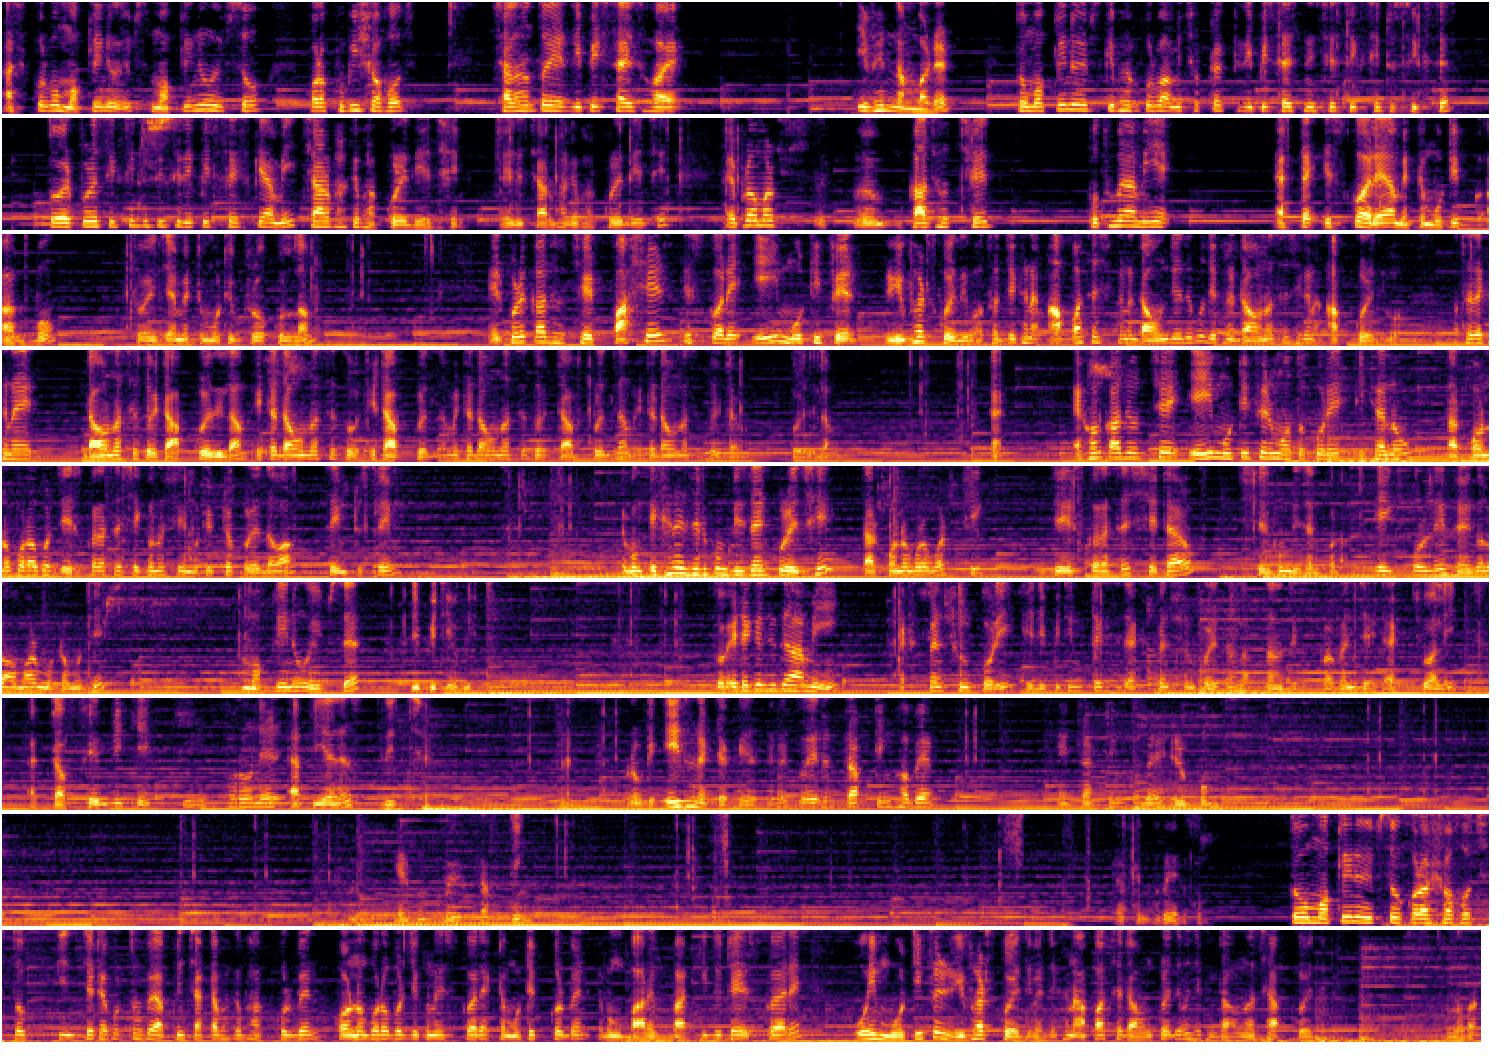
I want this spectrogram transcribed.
আজকে করব মকলিনি উইপস মকলিনি উইপসও করা খুবই সহজ। সাধারণত এর রিপিট সাইজ হয় ইভেন নাম্বারের তো মকলিনি উইপস কীভাবে করব? আমি ছোট্ট একটা রিপিট সাইজ নিচ্ছি সিক্স ইন্টু সিক্সের তো এরপরে সিক্স ইন্টু সিক্সের রিপিট সাইজকে আমি চার ভাগে ভাগ করে দিয়েছি। এই যে চার ভাগে ভাগ করে দিয়েছি। এরপর আমার কাজ হচ্ছে প্রথমে আমি একটা স্কোয়ারে আমি একটা মোটিভ আঁকবো। তো এই যে আমি একটা মোটিভ ড্র করলাম। এরপরে কাজ হচ্ছে পাশের স্কোয়ারে এই মোটিফের রিভার্স করে দিব। অর্থাৎ যেখানে আপ আছে সেখানে ডাউন দিয়ে দেবো, যেখানে ডাউন আছে সেখানে আপ করে দিব। অর্থাৎ এখানে ডাউন আছে তো এটা আপ করে দিলাম, এটা ডাউন আছে তো এটা আপ করে দিলাম, এটা ডাউন আছে তো এটা আপ করে দিলাম, এটা ডাউন আছে তো এটা up করে দিলাম। হ্যাঁ এখন কাজ হচ্ছে এই মোটিফের মতো করে এখানেও তার কর্ণ বরাবর যে স্কোয়ার আছে সেখানেও সেই মোটিভটা করে দেওয়া সেম টু সেম এবং এখানে যেরকম ডিজাইন করেছি, তার কর্ণ বরাবর ঠিক যে স্কোয়ার আছে সেটাও সেরকম ডিজাইন করা। এই করলে হয়ে গেল আমার মোটামুটি মকলিনো উইপসের রিপিট ইউনিট তো এটাকে যদি আমি এক্সপেনশন করি, এই রিপিট ইউনিটটাকে যদি এক্সপেনশন করি, তাহলে আপনারা দেখতে পাবেন যে এটা অ্যাকচুয়ালি একটা ফেব্রিকে কি ধরনের অ্যাপিয়ারেন্স দিচ্ছে। মোটামুটি এই ধরনের একটা অ্যাপিয়ারেন্স দেবে। তো এটা ড্রাফটিং হবে এই ড্রাফটিং হবে এরকম। এরকম হবে ড্রাফটিং ড্রাফটিং হবে এরকম। তো মকলিন উইপসও করা সহজ। তো যেটা করতে হবে, আপনি চারটা ভাগে ভাগ করবেন। কর্ণ বরাবর যে কোনো স্কোয়ারে একটা মোটিভ করবেন এবং বাকি দুটা স্কোয়ারে ওই মোটিভের রিভার্স করে দেবেন। যেখানে আপ আছে ডাউন করে দেবেন, যেখানে ডাউন আছে আপ করে দেবেন। ধন্যবাদ।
